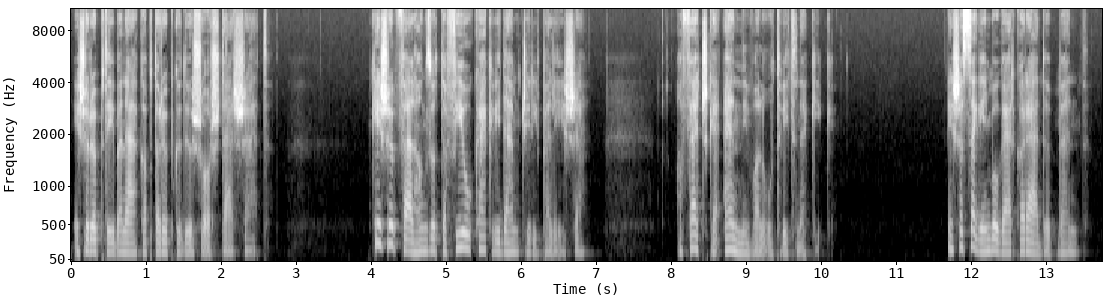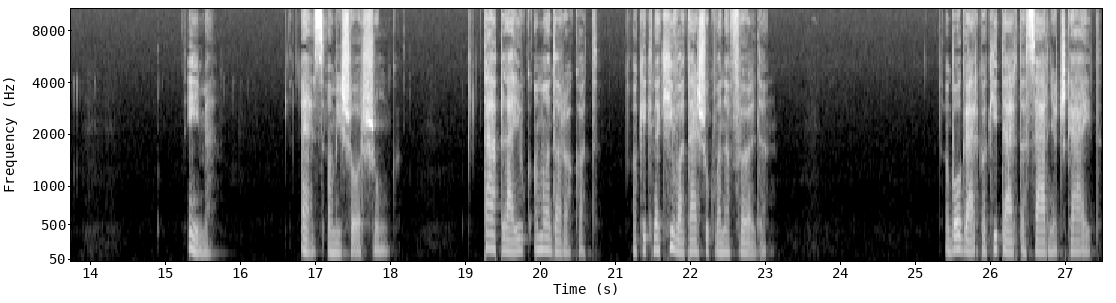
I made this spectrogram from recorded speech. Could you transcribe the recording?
és röptében elkapta röpködő sorstársát. Később felhangzott a fiókák vidám csiripelése. A fecske ennivalót vitt nekik. És a szegény bogárka rádöbbent. Íme, ez a mi sorsunk. Tápláljuk a madarakat, akiknek hivatásuk van a földön. A bogárka kitárta szárnyacskáit,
